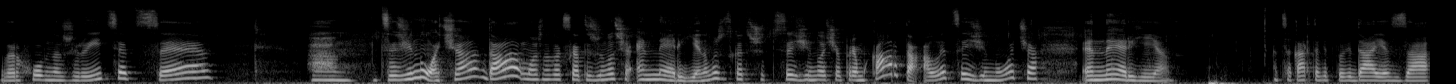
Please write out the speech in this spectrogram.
Верховна Жриця це. А, Це жіноча, да, можна так сказати, жіноча енергія. Не можна сказати, що це жіноча прям карта, але це жіноча енергія. Ця карта відповідає за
